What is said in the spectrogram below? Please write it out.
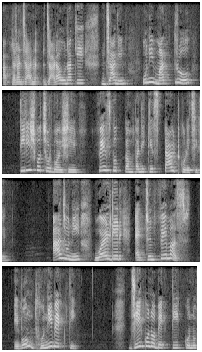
আপনারা যারা ওনাকে জানেন, উনি মাত্র তিরিশ বছর বয়সে ফেসবুক কোম্পানিকে স্টার্ট করেছিলেন। আজ উনি ওয়ার্ল্ডের একজন ফেমাস এবং ধনী ব্যক্তি। যে কোনো ব্যক্তি কোনো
